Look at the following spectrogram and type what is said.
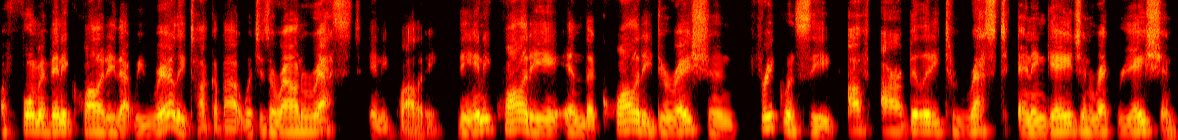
a form of inequality that we rarely talk about, which is around rest inequality. The inequality in the quality, duration, frequency of our ability to rest and engage in recreation.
